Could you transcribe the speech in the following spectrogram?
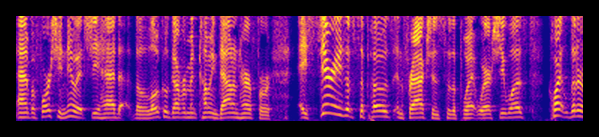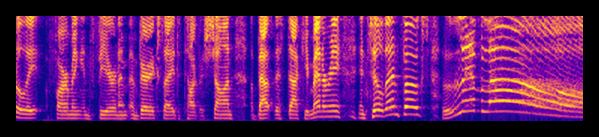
and before she knew it, she had the local government coming down on her for a series of supposed infractions to the point where she was quite literally farming in fear. And I'm, I'm very excited to talk to Sean about this documentary. Until then, folks, live long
